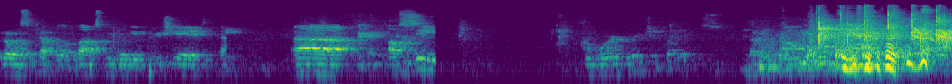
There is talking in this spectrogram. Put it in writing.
throw us a couple of bucks. We really appreciate it. Uh, I'll see you. The WordBridge players.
